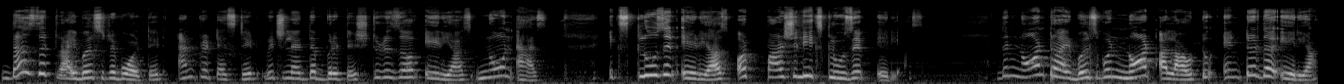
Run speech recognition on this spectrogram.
Thus, the tribals revolted and protested, which led the British to reserve areas known as exclusive areas or partially exclusive areas. The non tribals were not allowed to enter the area,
